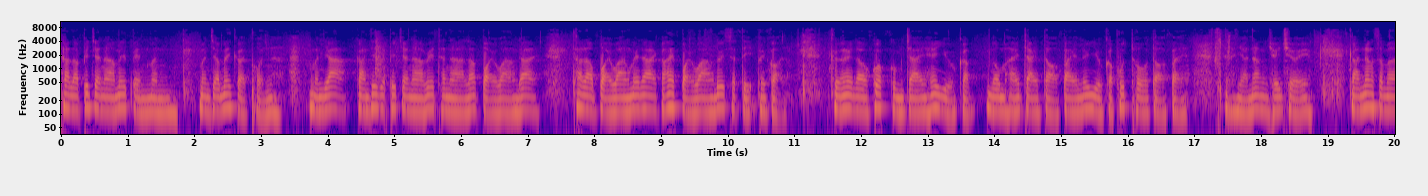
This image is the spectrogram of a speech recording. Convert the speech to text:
ถ้าเราพิจารณาไม่เป็นมันมันจะไม่เกิดผล มันยากการที่จะพิจารณาเวทนาแล้วปล่อยวางได้ ถ้าเราปล่อยวางไม่ได้ก็ให้ปล่อยวางด้วยสติไปก่อน คือให้เราควบคุมใจให้อยู่กับลมหายใจต่อไป หรืออยู่กับพุทโธต่อไป อย่านั่งเฉยๆ การนั่งสมา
